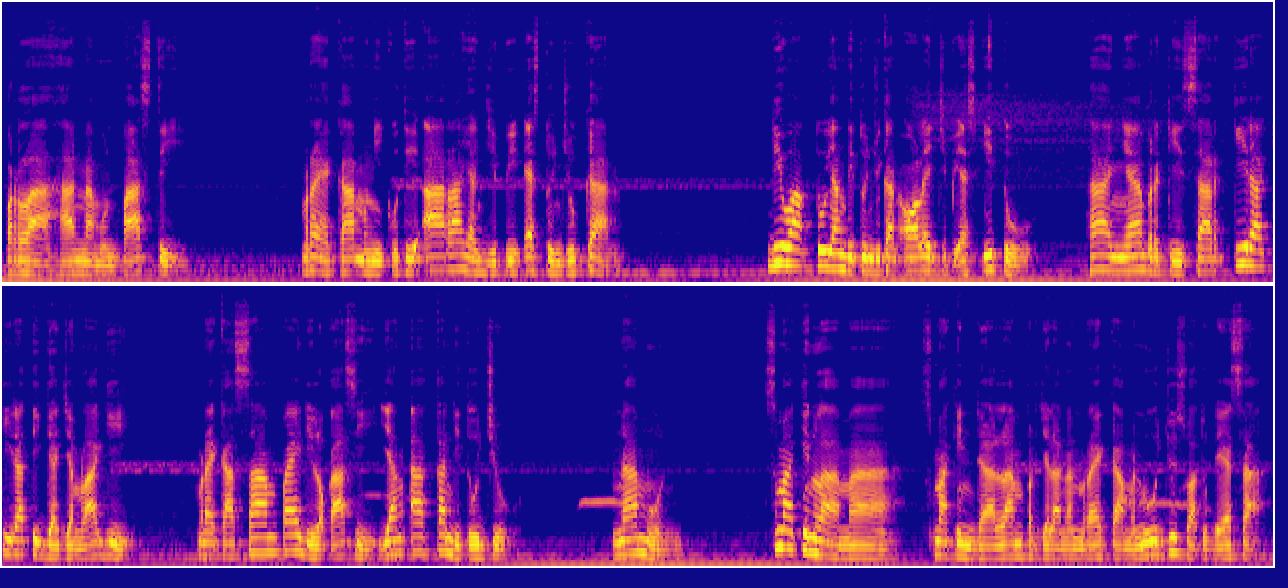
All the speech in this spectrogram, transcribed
Perlahan namun pasti Mereka mengikuti arah yang GPS tunjukkan. Di waktu yang ditunjukkan oleh GPS itu Hanya berkisar kira-kira 3 jam lagi Mereka sampai di lokasi yang akan dituju. Namun Semakin lama semakin dalam perjalanan mereka menuju suatu desa.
